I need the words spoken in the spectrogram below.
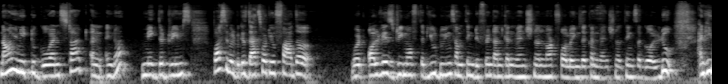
Now you need to go and start and you know make the dreams possible because that's what your father would always dream of that you doing something different unconventional not following the conventional things a girl do. And he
